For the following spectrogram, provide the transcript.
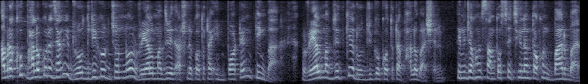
আমরা খুব ভালো করে জানি রদ্রিগোর জন্য রিয়াল মাদ্রিদ আসলে কতটা ইম্পর্টেন্ট কিংবা রিয়াল মাদ্রিদকে রদ্রিগো কতটা ভালোবাসেন। তিনি যখন সান্তোসে ছিলেন, তখন বারবার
